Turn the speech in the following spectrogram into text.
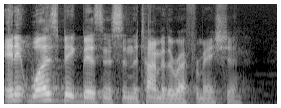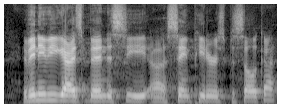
And it was big business in the time of the Reformation. Have any of you guys been to see uh, St. Peter's Basilica?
